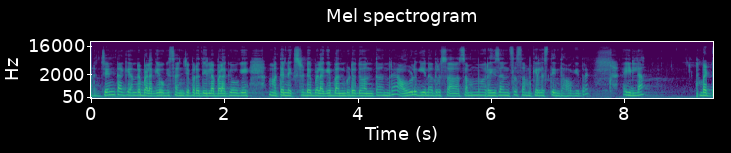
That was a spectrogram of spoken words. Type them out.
ಅರ್ಜೆಂಟಾಗಿ ಅಂದರೆ ಬೆಳಗ್ಗೆ ಹೋಗಿ ಸಂಜೆ ಬರೋದಿಲ್ಲ, ಬೆಳಗ್ಗೆ ಹೋಗಿ ಮತ್ತು ನೆಕ್ಸ್ಟ್ ಡೇ ಬೆಳಗ್ಗೆ ಬಂದುಬಿಡೋದು ಅಂತ ಅಂದರೆ ಅವಳಿಗೇನಾದರೂ ಸಮ್ ರೀಸನ್ಸ್ ಸಮ್ ಕೆಲಸದಿಂದ ಹೋಗಿದ್ರೆ ಇಲ್ಲ. ಬಟ್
